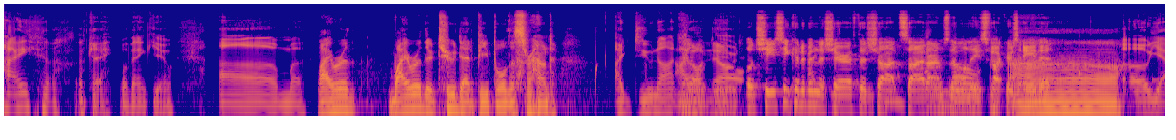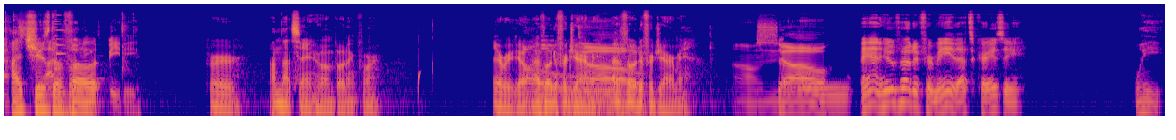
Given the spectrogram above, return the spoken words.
I. Okay. Well, thank you. Um, Why were why were there two dead people this round? I do not know. I don't dude. know. Well, Cheesy could have been the sheriff that shot sidearms, and then one of these fuckers ate it. Oh, yeah. I choose to vote. Speedy. for I'm not saying who I'm voting for. There we go. I voted for Oh, Jeremy. I voted for Jeremy. Oh no. Man, who voted for me? That's crazy. wait.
